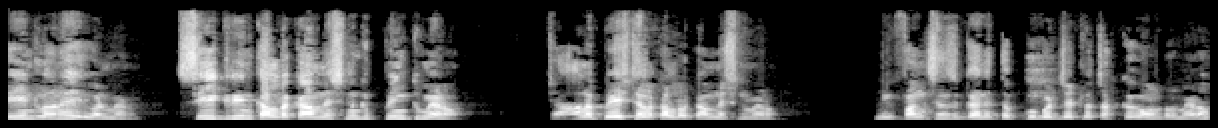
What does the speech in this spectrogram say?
దీంట్లోనే ఇదిగోండి మేడం. సీ గ్రీన్ కలర్ కాంబినేషన్కి పింక్ మేడం. చాలా పేస్టల్ కలర్ కాంబినేషన్ మేడం. మీకు ఫంక్షన్స్ కానీ తక్కువ బడ్జెట్లో చక్కగా ఉంటుంది మేడం.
